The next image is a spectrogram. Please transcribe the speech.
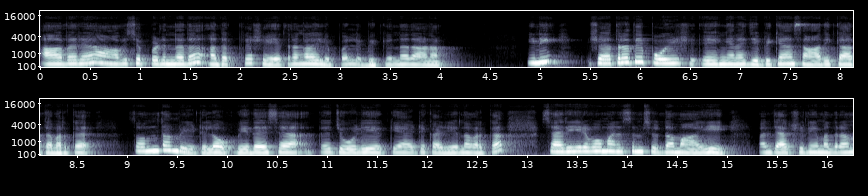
അവർ ആവശ്യപ്പെടുന്നത് അതൊക്കെ ക്ഷേത്രങ്ങളിൽ ഇപ്പോൾ ലഭിക്കുന്നതാണ്. ഇനി ക്ഷേത്രത്തിൽ പോയി ഇങ്ങനെ ജപിക്കാൻ സാധിക്കാത്തവർക്ക് സ്വന്തം വീട്ടിലോ വിദേശത്ത് ജോലിയൊക്കെ ആയിട്ട് കഴിയുന്നവർക്ക് ശരീരവും മനസ്സും ശുദ്ധമായി പഞ്ചാക്ഷരി മന്ത്രം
